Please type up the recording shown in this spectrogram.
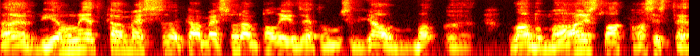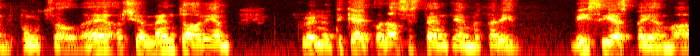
Tā ir viena lieta, kā mēs, kā mēs varam palīdzēt. Mums ir jauna, laba mājaslapa, asistenti.lv ar šiem mentoriem, kuri ne tikai par asistentiem, bet arī visi iespējamā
